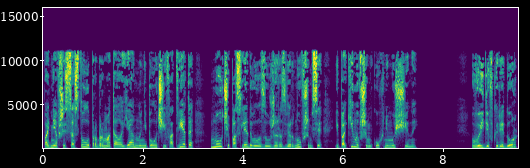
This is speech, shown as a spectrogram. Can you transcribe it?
Поднявшись со стула, пробормотала я, но, не получив ответа, молча последовала за уже развернувшимся и покинувшим кухню мужчиной. Выйдя в коридор,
